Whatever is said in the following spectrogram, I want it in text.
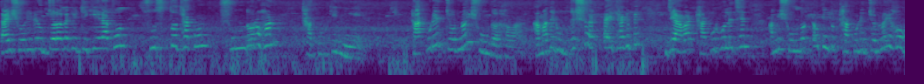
তাই শরীরের উজ্জ্বলতাকে টিকিয়ে রাখুন, সুস্থ থাকুন, সুন্দর হন ঠাকুরকে নিয়ে। ঠাকুরের জন্যই সুন্দর হওয়া। আমাদের উদ্দেশ্য একটাই থাকবে যে আমার ঠাকুর বলেছেন, আমি সুন্দরটাও কিন্তু ঠাকুরের জন্যই হব।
